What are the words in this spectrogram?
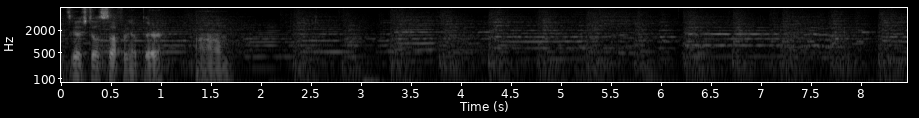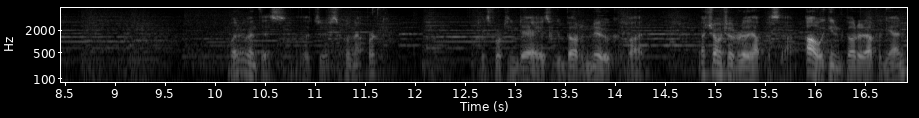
These guys still suffering up there. Um, what do we want this? Logistical network? It takes 14 days. We can build a nuke, but I'm not sure how much would really help us out. Oh, we can build it up again?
